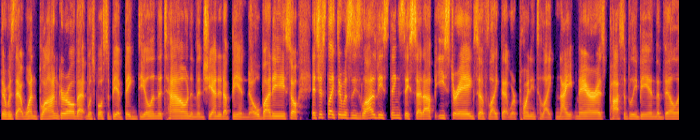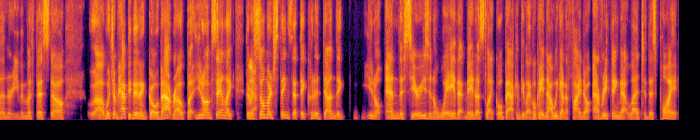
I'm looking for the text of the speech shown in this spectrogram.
There was that one blonde girl that was supposed to be a big deal in the town and then she ended up being nobody. So it's just like there was these a lot of these things they set up easter eggs of like that were pointing to like nightmare as possibly being the villain or even mephisto uh, which I'm happy they didn't go that route, but you know what I'm saying? Like there Yeah. was so much things that they could have done to, you know, end the series in a way that made us like go back and be like, okay, now we got to find out everything that led to this point.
